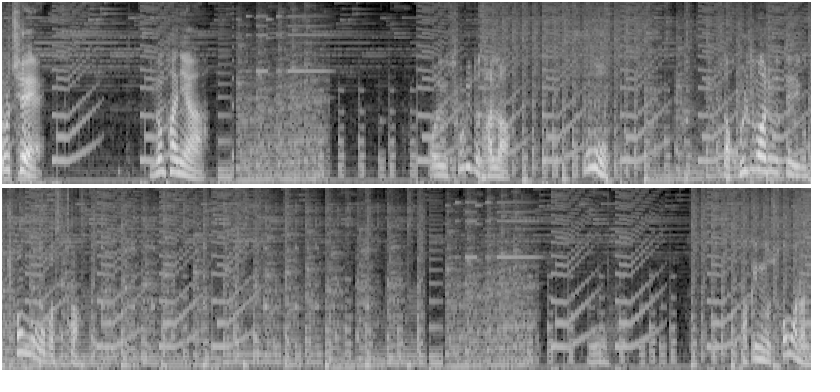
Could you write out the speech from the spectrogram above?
그렇지. 이번 판이야. 어 이거 소리도 달라. 오 나 골드 마리오 때 이거 처음 먹어봐 스타. 오. 바뀌는 거 처음 알았네.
